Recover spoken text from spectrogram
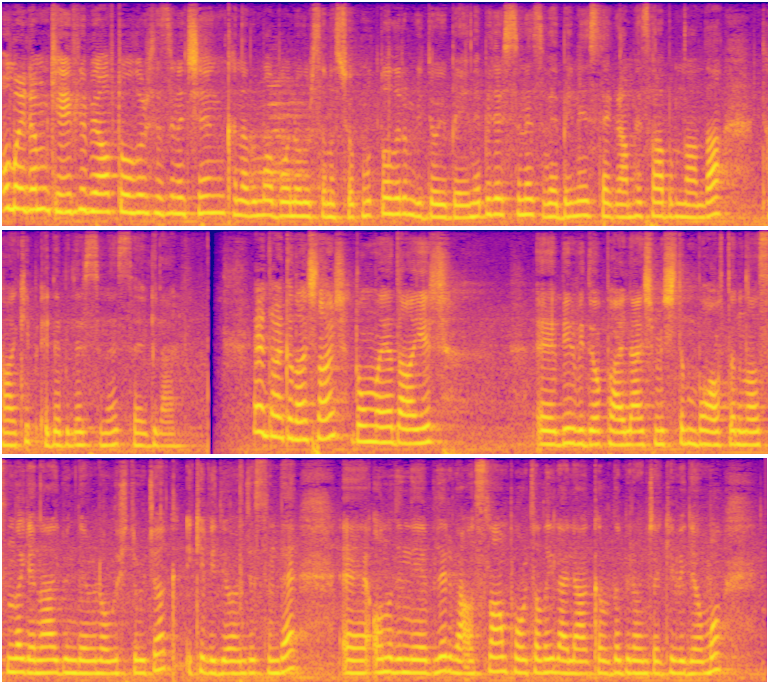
Umarım keyifli bir hafta olur sizin için. Kanalıma abone olursanız çok mutlu olurum. Videoyu beğenebilirsiniz ve beni Instagram hesabımdan da takip edebilirsiniz sevgiler. Evet arkadaşlar Dolunay'a dair e, bir video paylaşmıştım. Bu haftanın aslında genel gündemini oluşturacak. iki video öncesinde e, onu dinleyebilir ve Aslan Portalı ile alakalı da bir önceki videomu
